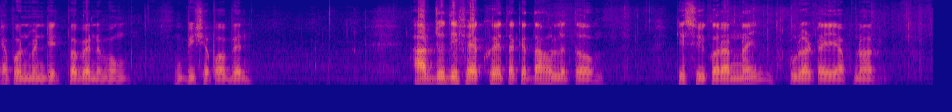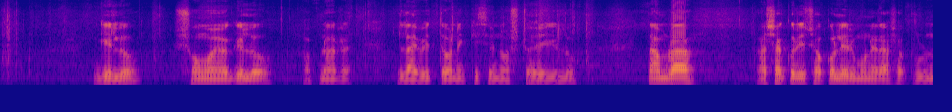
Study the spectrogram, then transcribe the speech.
অ্যাপয়েন্টমেন্ট ডেট পাবেন এবং ভিসা পাবেন। আর যদি ফ্যাক হয়ে থাকে, তাহলে তো কিছুই করার নাই, পুরাটাই আপনার গেল, সময়ও গেল, আপনার লাইফের তো অনেক কিছু নষ্ট হয়ে গেল। তা আমরা আশা করি সকলের মনের আশা পূর্ণ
